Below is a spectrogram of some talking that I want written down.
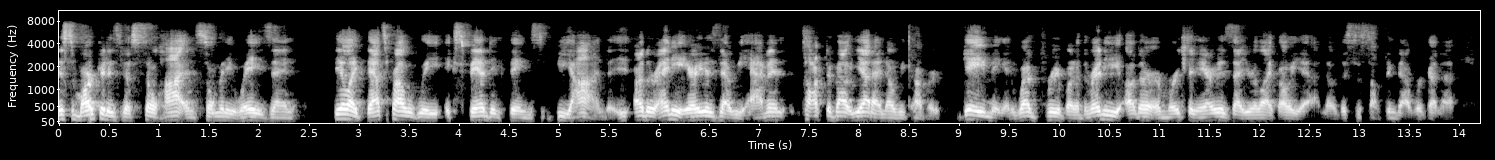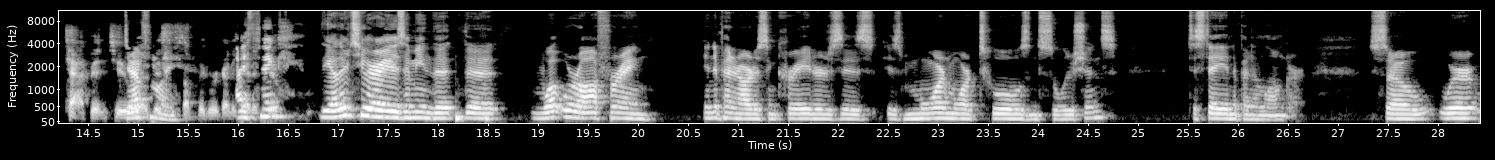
This market is just so hot in so many ways, and I feel like that's probably expanding things beyond. Are there any areas that we haven't talked about yet? I know we covered gaming and Web3, but are there any other emerging areas that you're like, oh yeah, no, this is something that we're gonna tap into. Definitely, something we're going to. I think into. the other two areas. I mean, the the what we're offering independent artists and creators is is more and more tools and solutions to stay independent longer. So we're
